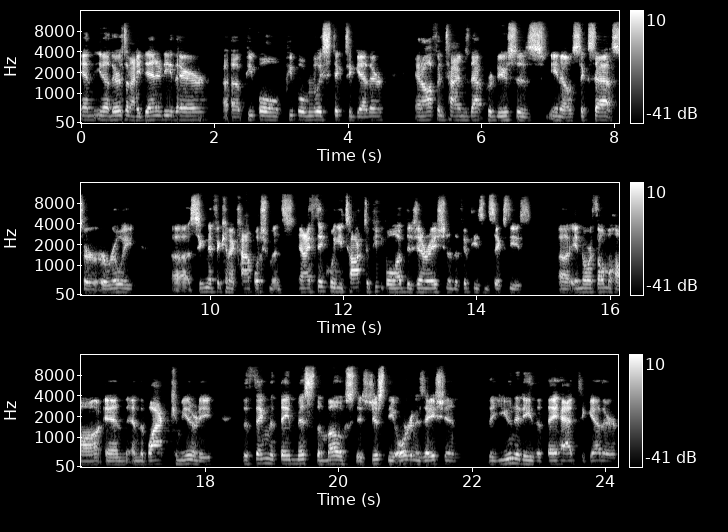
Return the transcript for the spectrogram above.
and you know there's an identity there. Uh, people people really stick together and oftentimes that produces you know success or, or really uh, significant accomplishments. And i think when you talk to people of the generation of the 50s and 60s uh, in north omaha and and the black community the thing that they miss the most is just the organization the unity that they had together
